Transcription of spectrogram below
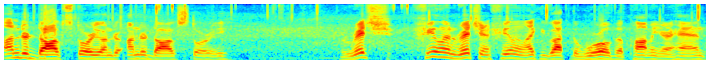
Underdog story under underdog story. Rich, feeling rich and feeling like you got the world the palm of your hand.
